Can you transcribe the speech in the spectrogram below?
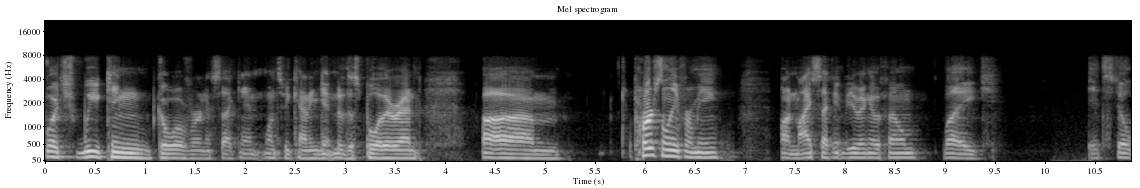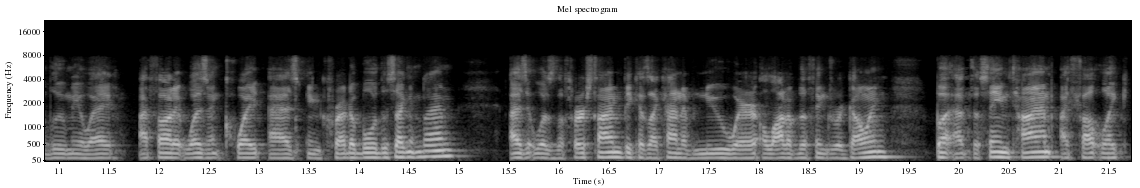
which we can go over in a second once we kind of get into the spoiler end. Um, personally, for me, on my second viewing of the film, like it still blew me away. I thought it wasn't quite as incredible the second time as it was the first time because I kind of knew where a lot of the things were going. But at the same time, I felt like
